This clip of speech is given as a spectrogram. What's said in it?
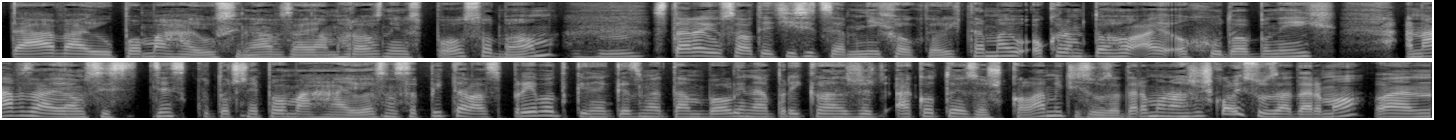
dávajú, pomáhajú si navzájom hrozným spôsobom. Mm-hmm. Starajú sa o tie tisíce mníchov, ktorých tam majú, okrem toho aj o chudobných a navzájom si neskutočne pomáhajú. Ja som sa pýtala z prievodky, keď sme tam boli napríklad, že ako to je so školami, či sú zadarmo. Naše školy sú zadarmo, len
